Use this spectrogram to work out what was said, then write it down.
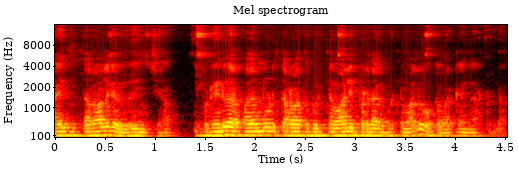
ఐదు తరాలుగా విభజించాం ఇప్పుడు రెండు వేల పదమూడు తర్వాత పుట్టిన వాళ్ళు ఇప్పటిదాకా పుట్టిన వాళ్ళు ఒక వర్గంగా అంటున్నాం.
